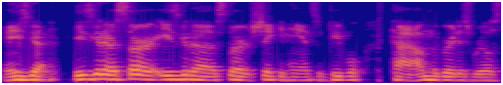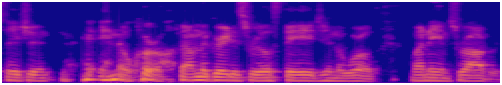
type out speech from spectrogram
he's gonna he's gonna start he's gonna start shaking hands with people. Hi, I'm the greatest real estate agent in the world. I'm the greatest real estate agent in the world. My name's Robert,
